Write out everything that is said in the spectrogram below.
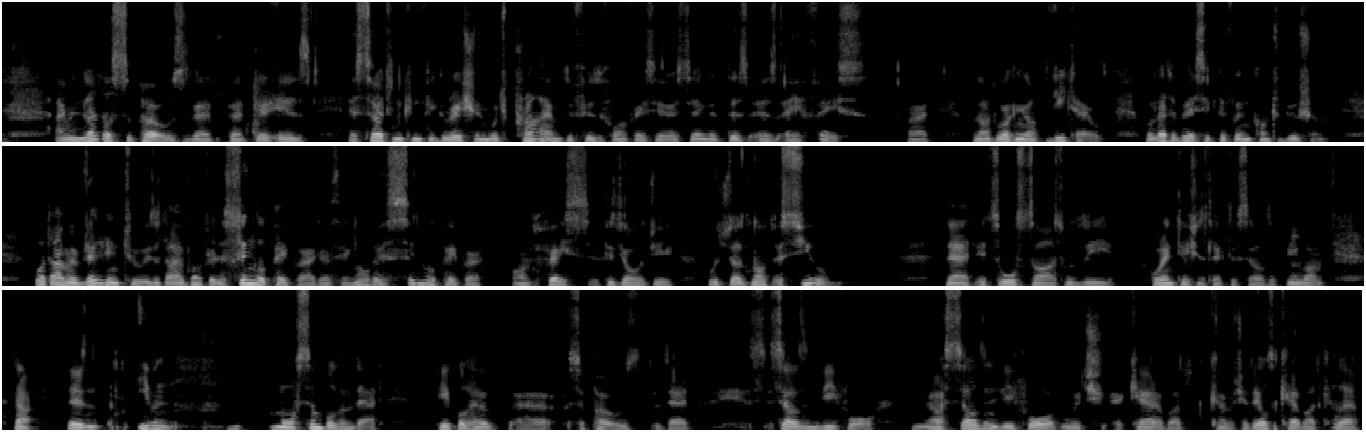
I mean, let us suppose that, that there is a certain configuration which primes the fusiform face area, saying that this is a face, right, without working out the details. Well, that's a very significant contribution. What I'm objecting to is that I have not read a single paper, I don't think, not a single paper on face physiology which does not assume that it all starts with the orientation selective cells of V1. Mm-hmm. Now, there's even more simple than that. People have uh, supposed that cells in V4, there are cells in V4 which uh, care about curvature. They also care about color,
